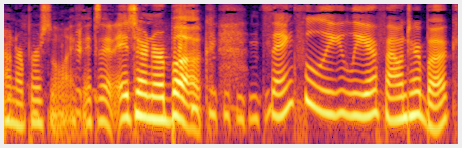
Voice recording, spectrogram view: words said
on her personal life. It's in, it's in her book. Thankfully, Leah found her book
